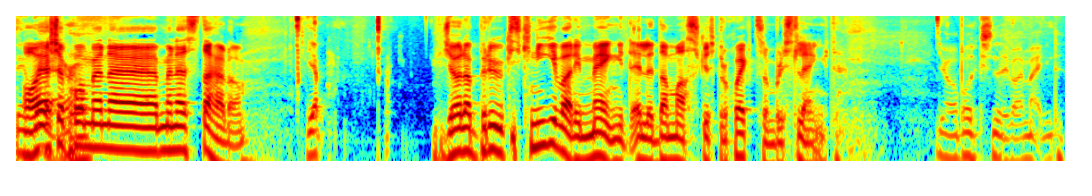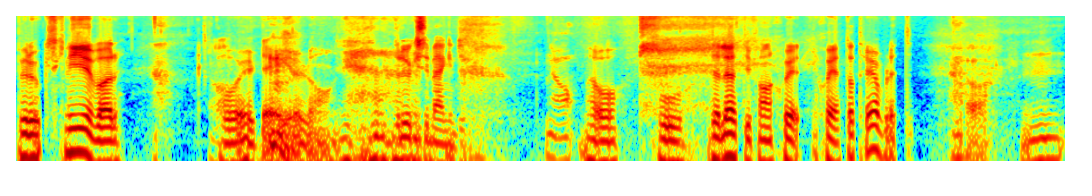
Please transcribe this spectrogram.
Ja, jag kör på med, eh, med nästa här då. Japp. Göra bruksknivar i mängd eller Damaskusprojekt som blir slängt. Jag bruksknivar i mängd. Bruksknivar. All day long. Bruks i mängd. Ja. Ja. Oh, det lät ju fan ske- sketa trevligt. Ja. Mm.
